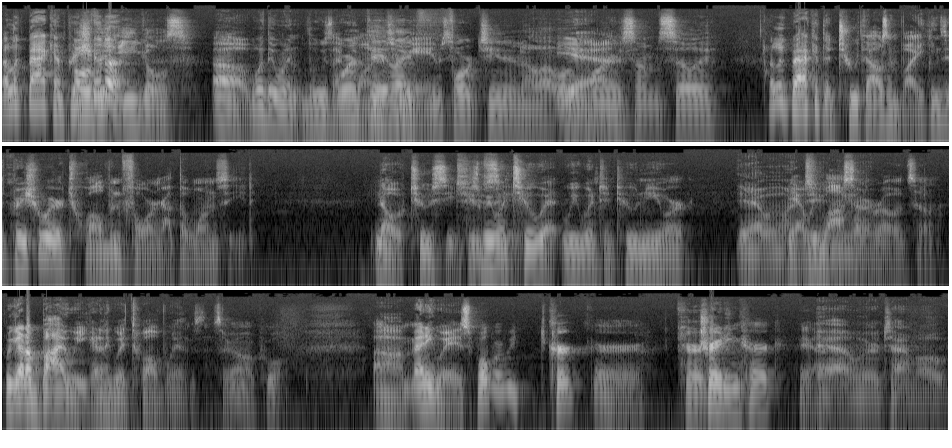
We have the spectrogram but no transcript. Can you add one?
I look back, I'm pretty Oh, sure the, the, Eagles. oh, well, they wouldn't lose like Weren't one they or two like games. 14 and 0 at one Yeah. point or something silly? I look back at the 2000 Vikings. I'm pretty sure we were 12 and four and got the one seed. No, two seed. 'cause Two we went two. At, we went to two New York. Yeah, we went Yeah, we lost on the road, so we got a bye week. and I think we had 12 wins. It's like, oh, cool. Um, anyways, what were we? Kirk or Kirk. trading Kirk? Yeah. Yeah, we were talking about.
